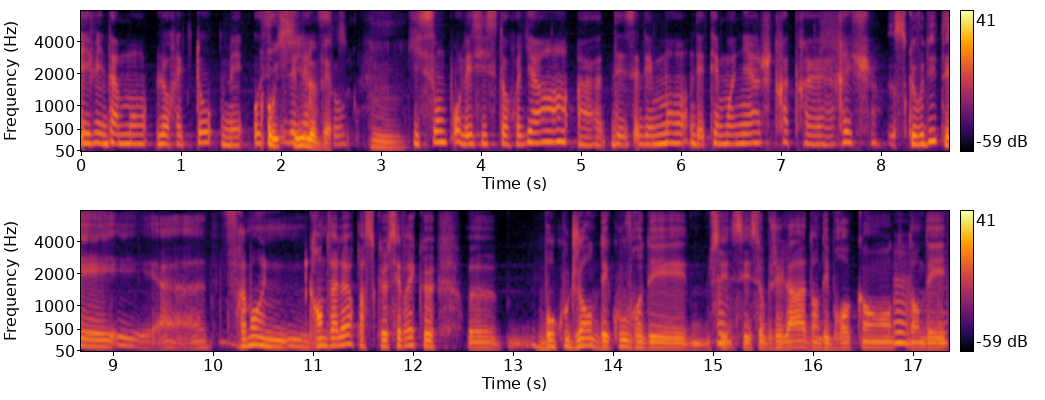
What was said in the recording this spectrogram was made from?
évidemment le recto, mais aussi, les versos, hmm. qui sont pour les historiens euh, des éléments, des témoignages très très riches. Ce que vous dites est, euh, vraiment une grande valeur parce que c'est vrai que euh, beaucoup de gens découvrent des, ces, hmm. objets-là dans des brocantes, hmm. dans des,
